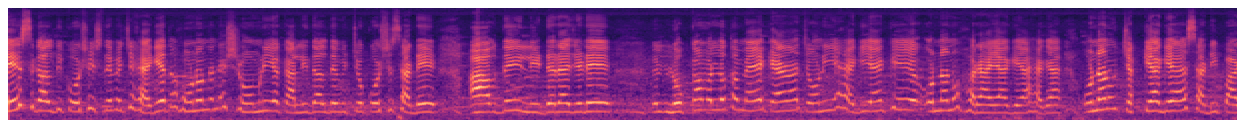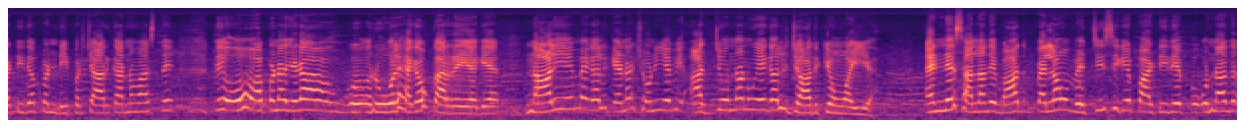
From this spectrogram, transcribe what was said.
ਇਸ ਗੱਲ ਦੀ ਕੋਸ਼ਿਸ਼ ਦੇ ਵਿੱਚ ਹੈਗੇ ਆ, ਤਾਂ ਹੁਣ ਉਹਨਾਂ ਨੇ ਸ਼੍ਰੋਮਣੀ ਅਕਾਲੀ ਦਲ ਦੇ ਵਿੱਚੋਂ ਕੁਝ ਸਾਡੇ ਆਪਦੇ ਹੀ ਲੀਡਰ ਹੈ ਜਿਹੜੇ ਲੋਕਾਂ ਵੱਲੋਂ ਤਾਂ ਮੈਂ ਇਹ ਕਹਿਣਾ ਚਾਹੁੰਦੀ ਹੈਗੀ ਹੈ ਕਿ ਉਹਨਾਂ ਨੂੰ ਹਰਾਇਆ ਗਿਆ ਹੈਗਾ ਉਹਨਾਂ ਨੂੰ ਚੱਕਿਆ ਗਿਆ ਹੈ ਸਾਡੀ ਪਾਰਟੀ ਦਾ ਭੰਡੀ ਪ੍ਰਚਾਰ ਕਰਨ ਵਾਸਤੇ ਤੇ ਉਹ ਆਪਣਾ ਜਿਹੜਾ ਰੋਲ ਹੈਗਾ ਉਹ ਕਰ ਰਹੇ ਹੈਗੇ ਆ। ਨਾਲ ਹੀ ਇਹ ਮੈਂ ਗੱਲ ਕਹਿਣਾ ਚਾਹੁੰਦੀ ਹਾਂ ਵੀ ਅੱਜ ਉਹਨਾਂ ਨੂੰ ਇਹ ਗੱਲ ਯਾਦ ਕਿਉਂ ਆਈ ਹੈ ਇੰਨੇ ਸਾਲਾਂ ਦੇ ਬਾਅਦ ਪਹਿਲਾਂ ਉਹ ਵਿੱਚ ਹੀ ਸੀਗੇ ਪਾਰਟੀ ਦੇ, ਉਹਨਾਂ ਦਾ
